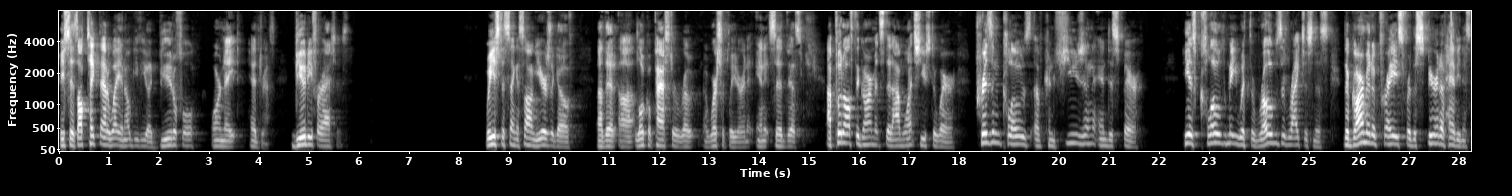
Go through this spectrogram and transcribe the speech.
He says, I'll take that away and I'll give you a beautiful, ornate headdress. Beauty for ashes. We used to sing a song years ago uh, that a local pastor wrote, a worship leader, and it, and it said this I put off the garments that I once used to wear, prison clothes of confusion and despair. He has clothed me with the robes of righteousness, the garment of praise for the spirit of heaviness,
